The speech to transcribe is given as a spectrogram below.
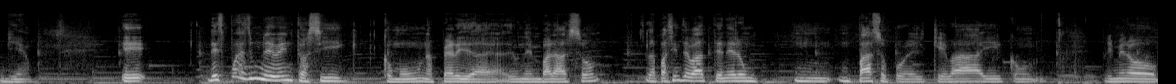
Bien. Eh, después de un evento así como una pérdida de un embarazo, la paciente va a tener un paso por el que va a ir con primero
